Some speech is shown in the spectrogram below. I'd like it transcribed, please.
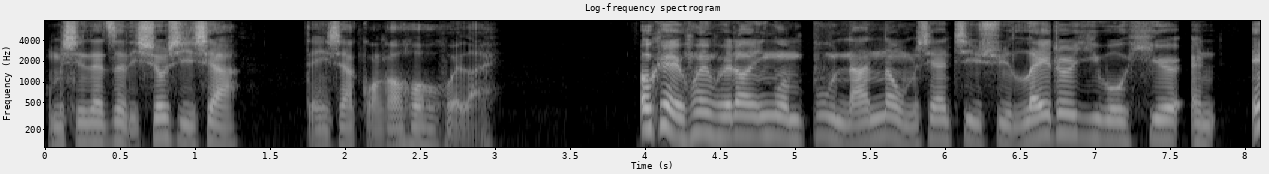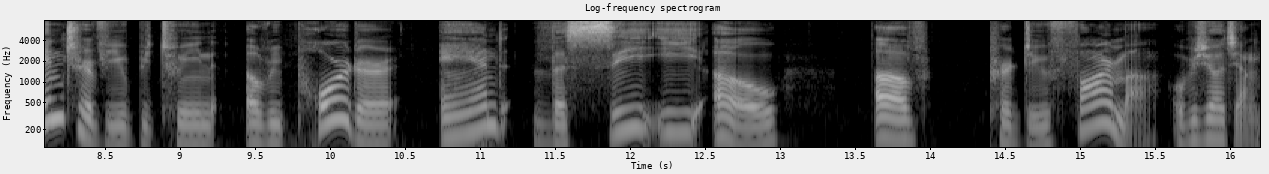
我们先在这里休息一下，等一下广告后回来。OK，欢迎回到英文不难。那我们现在继续。Later you will hear an interview between a reporter and the CEO of Purdue Pharma。我必须要讲，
